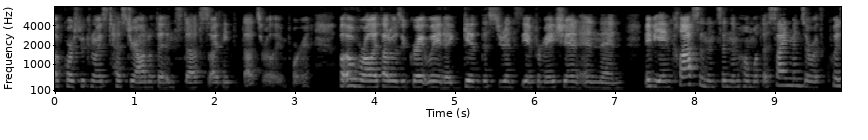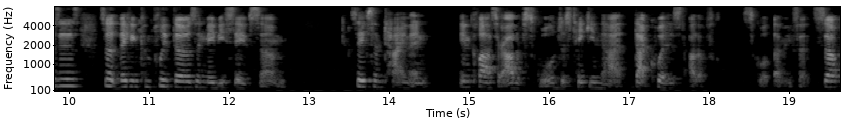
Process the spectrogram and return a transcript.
of course, we can always test around with it and stuff, so I think that that's really important. But overall, I thought it was a great way to give the students the information and then maybe in class and then send them home with assignments or with quizzes so that they can complete those and maybe save some save some time in in class or out of school just taking that that quiz out of school, if that makes sense. So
